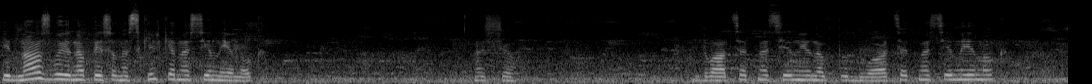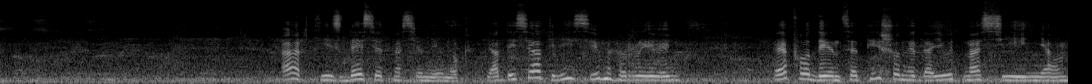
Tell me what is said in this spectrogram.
Під назвою написано, скільки насінинок. Ось. 20 насінинок, тут 20 насінинок. Артіс 10 насінинок, 58 гривень. F1 це ті, що не дають насіння.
